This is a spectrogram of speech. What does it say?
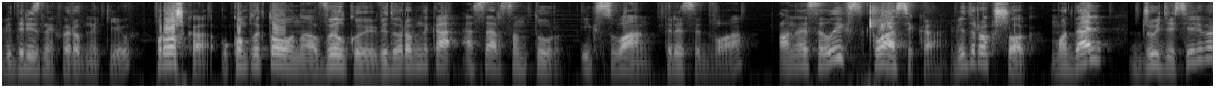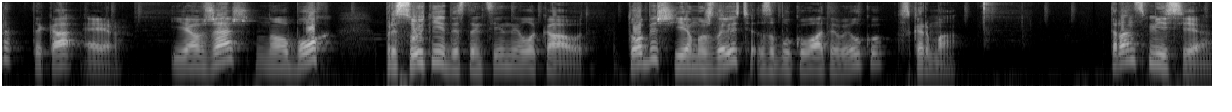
від різних виробників. Прошка укомплектована вилкою від виробника SR Santur X1 32, а на SLX класіка від RockShox модель Judy Silver TK Air. І а вже ж на обох присутній дистанційний локаут. Тобі ж є можливість заблокувати вилку з керма. Трансмісія.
